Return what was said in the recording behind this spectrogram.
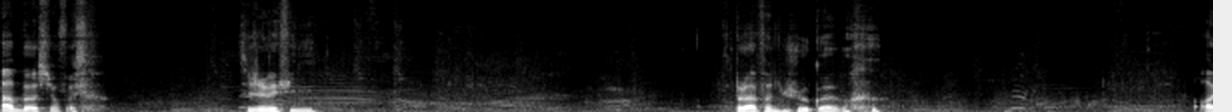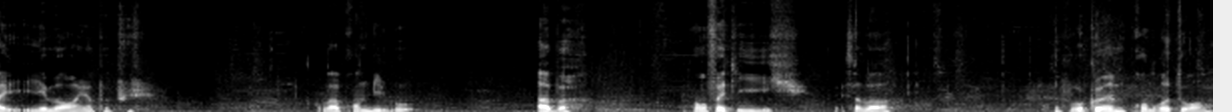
Ah bah si en fait. C'est jamais fini. C'est pas la fin du jeu quand même. ah il est mort, il en peut plus. On va prendre Bilbo. Ah bah. En fait il... ça va. Il faut quand même prendre retour. Hein.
